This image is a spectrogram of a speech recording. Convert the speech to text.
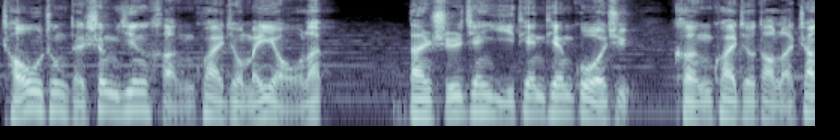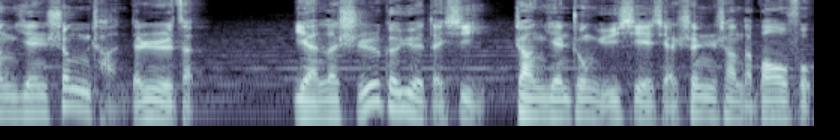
朝中的声音很快就没有了。但时间一天天过去，很快就到了张嫣生产的日子。演了十个月的戏，张嫣终于卸下身上的包袱。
